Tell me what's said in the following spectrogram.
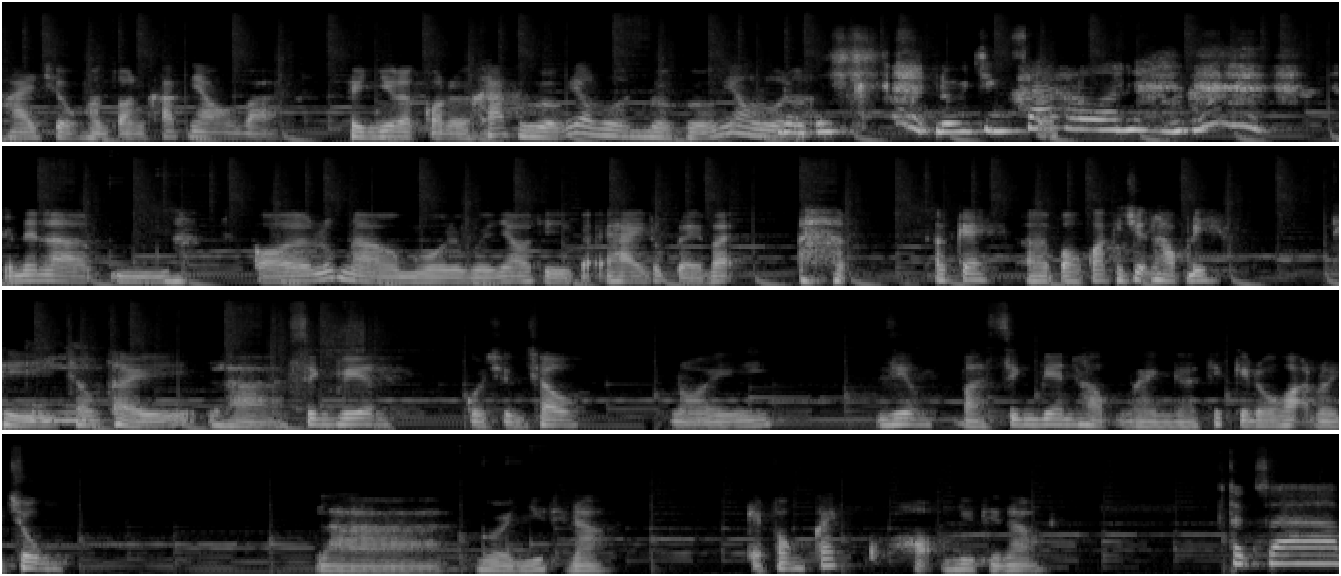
hai trường hoàn toàn khác nhau và hình như là còn ở khác hướng nhau luôn ngược hướng nhau luôn đúng, đúng chính xác luôn. Cho nên là có lúc nào ngồi được với nhau thì vậy hay lúc đấy vậy. Ok uh, bỏ qua cái chuyện học đi. Thì okay. châu thấy là sinh viên của trường châu nói riêng và sinh viên học ngành thiết kế đồ họa nói chung là người như thế nào? Cái phong cách của họ như thế nào? Thực ra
